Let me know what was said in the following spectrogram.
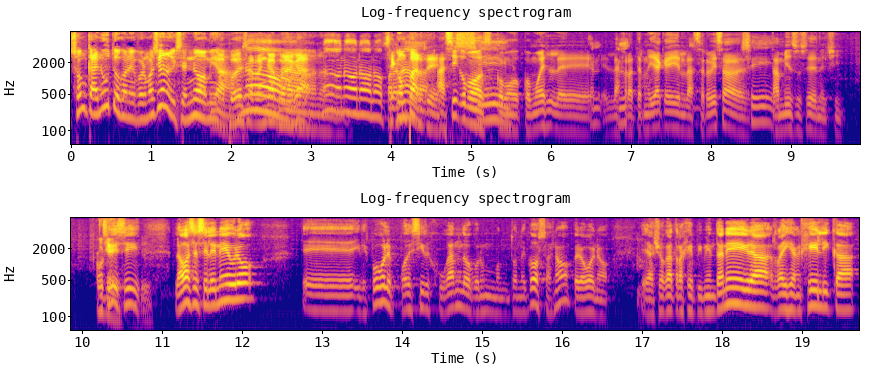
son canutos con la información o dicen, no, mira, No. podés No, arrancar por acá? No, no, no, no. Se para comparte. nada. Así como, Sí. como, como es le- En- la fraternidad que hay en la cerveza, Sí. también sucede en el gin. Ok. Sí, sí, sí. La base es el enebro. eh, y después vos le podés ir jugando con un montón de cosas, ¿no? Pero bueno, eh, yo acá traje pimienta negra, raíz de angélica.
